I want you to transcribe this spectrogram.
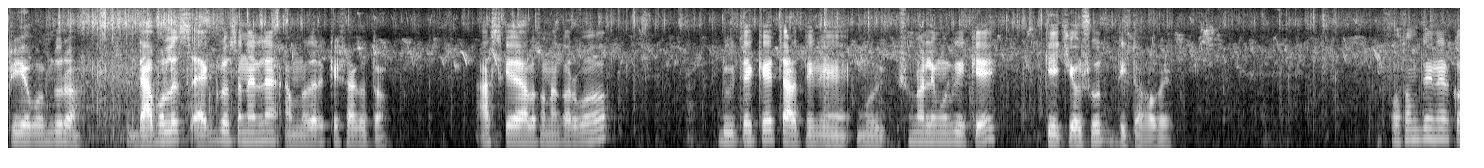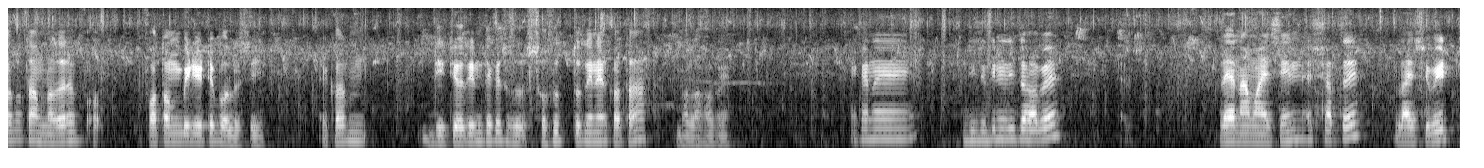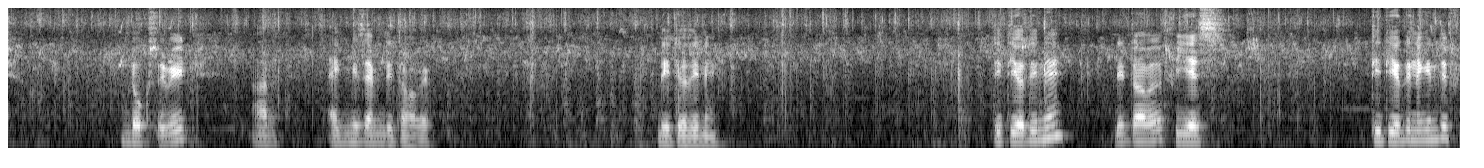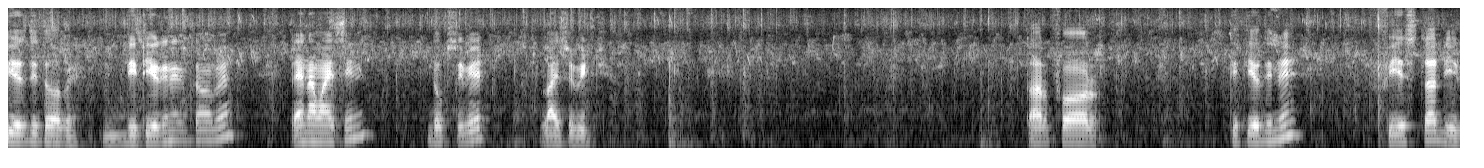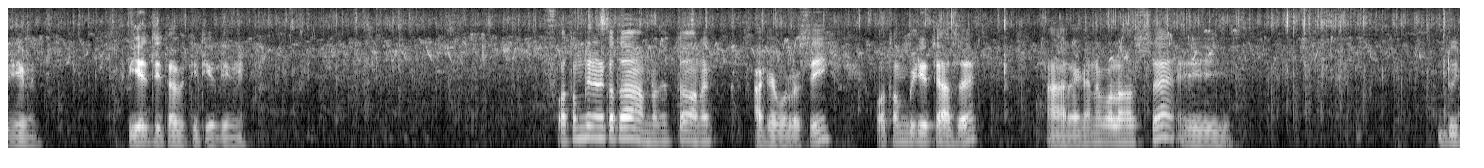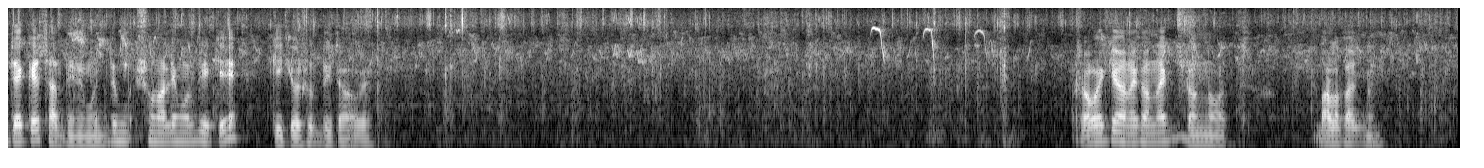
প্রিয় বন্ধুরা double S agro চ্যানেলে আমাদেরকে স্বাগত। আজকে আলোচনা করব দুই থেকে চার দিনে মুরগি সোনালী মুরগিকে কী কী ওষুধ দিতে হবে। প্রথম দিনের কথা তো আপনাদের প্রথম ভিডিওতে বলেছি, এখন দ্বিতীয় দিন থেকে চতু- চতুর্থ দিনের কথা বলা হবে। এখানে দ্বিতীয় দিনে দিতে হবে রেনামাইসিন এর সাথে লাইসিবিট ডোক্সিবিট আর একমিজাইম দিতে হবে। দ্বিতীয় দিনে। তৃতীয় দিনে দিতে হবে পিএস তৃতীয় দিনে কিন্তু পিএস দিতে হবে। দ্বিতীয় দিনে দিতে হবে রেনামাইসিন ডোক্সিবিট লাইসোবিট। তারপর তৃতীয় দিনে পিএসটা দিয়ে দেবেন। পিএস দিতে হবে তৃতীয় দিনে। প্রথম দিনের কথা আপনাদের তো অনেক আগে বলেছি। প্রথম ভিডিওতে আছে, আর এখানে বলা হচ্ছে এই দুই থেকে চার দিনের মধ্যে সোনালী মুরগিকে কী কী ওষুধ দিতে হবে। সবাইকে অনেক অনেক ধন্যবাদ। ভালো থাকবেন।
